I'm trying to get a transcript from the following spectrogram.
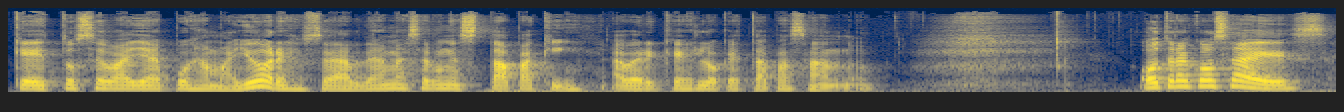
Que esto se vaya pues a mayores. O sea, déjame hacer un stop aquí, a ver qué es lo que está pasando. Otra cosa es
